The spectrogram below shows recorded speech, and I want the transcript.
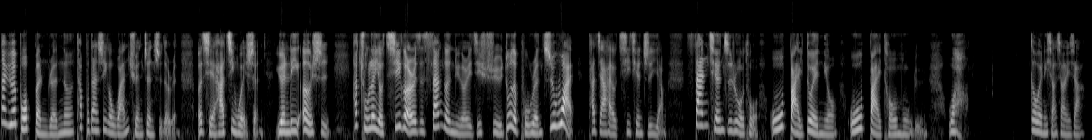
那约伯本人呢？他不但是一个完全正直的人，而且他敬畏神，远离恶事。他除了有七个儿子、三个女儿以及许多的仆人之外，他家还有七千只羊、三千只骆驼、五百对牛、五百头母驴。哇！各位，你想象一下，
